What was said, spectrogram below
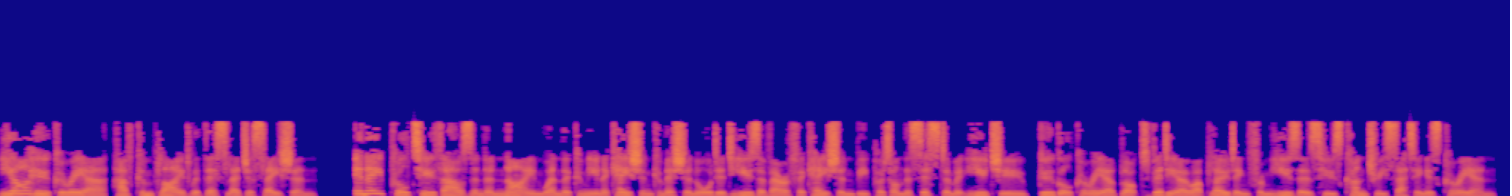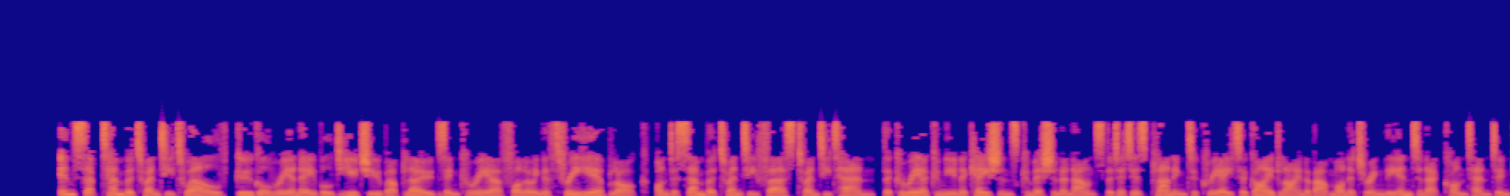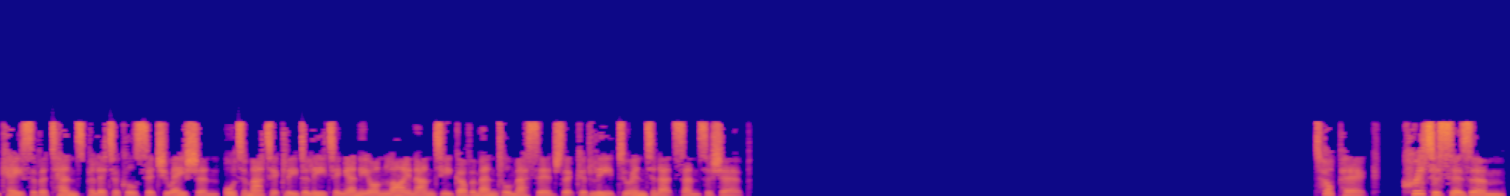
Yahoo Korea, have complied with this legislation. In April 2009 when the Communication Commission ordered user verification be put on the system at YouTube, Google Korea blocked video uploading from users whose country setting is Korean. In September 2012, Google re-enabled YouTube uploads in Korea following a three-year block. On December 21, 2010, the Korea Communications Commission announced that it is planning to create a guideline about monitoring the Internet content in case of a tense political situation, automatically deleting any online anti-governmental message that could lead to Internet censorship. Topic. Criticism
